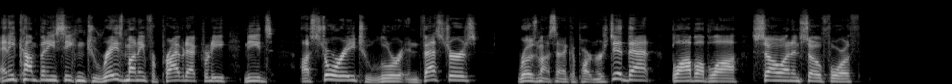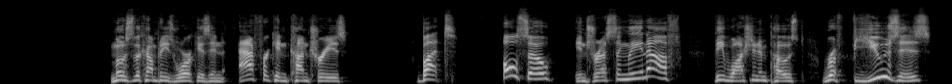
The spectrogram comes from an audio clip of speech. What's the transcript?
Any company seeking to raise money for private equity needs a story to lure investors. Rosemont Seneca Partners did that, blah, blah, blah, so on and so forth. Most of the company's work is in African countries, but also, interestingly enough, the Washington Post refuses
